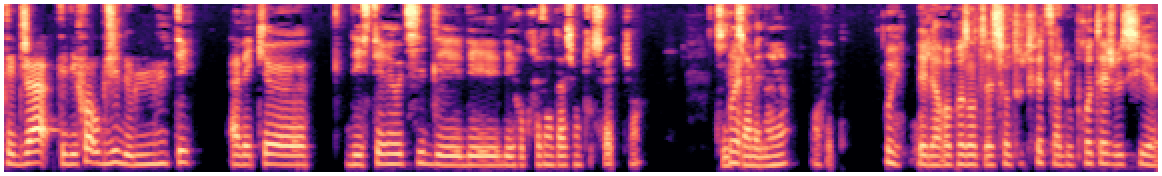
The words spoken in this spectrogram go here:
t'es déjà, t'es des fois obligé de lutter avec euh, des stéréotypes, des, des, des représentations toutes faites, tu vois, qui, qui amènent rien en fait. Oui, et les représentations toutes faites, ça nous protège aussi. Euh,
